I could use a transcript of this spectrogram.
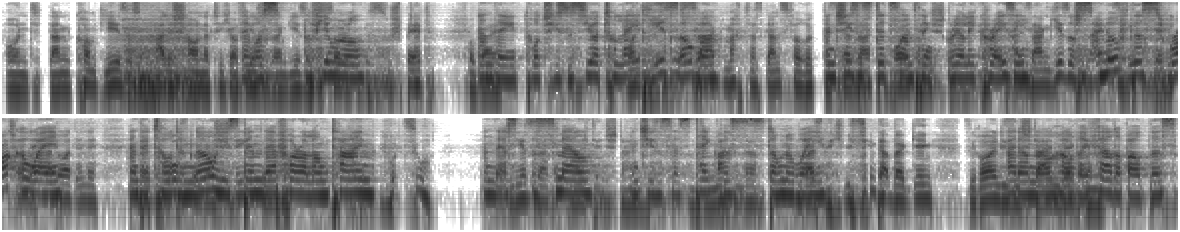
Und dann kommt Jesus und alle schauen natürlich auf Jesus und sagen, Jesus, sorry, du bist zu spät and vorbei. they told Jesus, you are too late. Und It's Jesus over. sagt, macht was ganz Verrücktes. And er Jesus sagt, did something really crazy. Alle sagen, Jesus, Just nein, move this liegt rock away. in And they told him, und no, he's been there for a long time. Wozu? And there's Jesus the sagt, smell. And. Jesus says, take this das. stone Ich weiß away. nicht, wie es ihnen dabei ging. Sie rollen I diesen know Stein how weg they und, felt about this.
